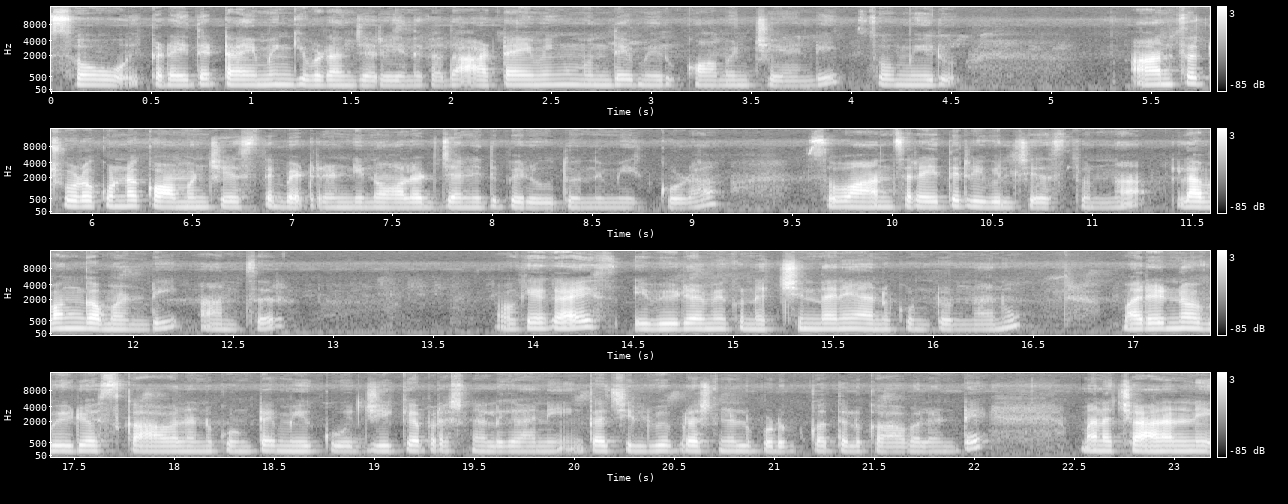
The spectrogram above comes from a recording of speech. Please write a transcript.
సో ఇక్కడైతే టైమింగ్ ఇవ్వడం జరిగింది కదా. ఆ టైమింగ్ ముందే మీరు కామెంట్ చేయండి. సో మీరు ఆన్సర్ చూడకుండా కామెంట్ చేస్తే బెటర్ అండి. నాలెడ్జ్ అనేది పెరుగుతుంది మీకు కూడా. సో ఆన్సర్ అయితే రివీల్ చేస్తున్నా. లవంగం అండి ఆన్సర్. ఓకే గాయస్ ఈ వీడియో మీకు నచ్చిందని అనుకుంటున్నాను. మరెన్నో వీడియోస్ కావాలనుకుంటే మీకు జీకే ప్రశ్నలు కానీ ఇంకా చిల్వి ప్రశ్నలు పొడుపు కథలు కావాలంటే మన ఛానల్ని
